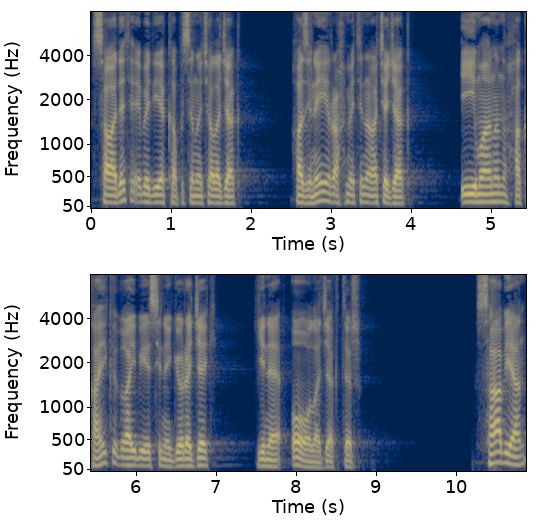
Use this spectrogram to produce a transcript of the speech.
saadet ebediye kapısını çalacak, hazine-i rahmetini açacak, imanın hakaik gaybiyesini görecek, yine o olacaktır. Sabiyan,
